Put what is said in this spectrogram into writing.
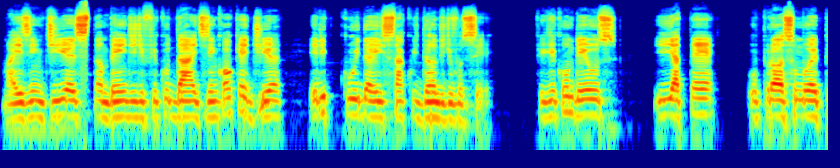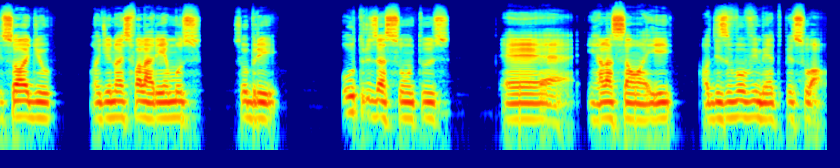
mas em dias também de dificuldades. Em qualquer dia, ele cuida e está cuidando de você. Fique com Deus e até o próximo episódio, onde nós falaremos sobre outros assuntos é, em relação aí ao desenvolvimento pessoal.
